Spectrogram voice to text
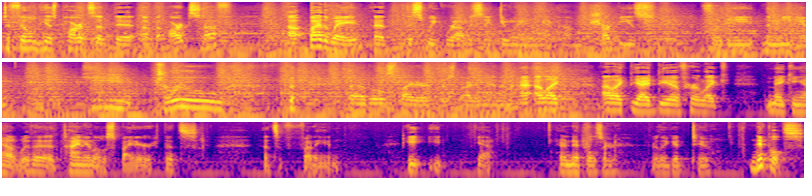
to film his parts of the of the art stuff. Uh, by the way, uh, this week we're obviously doing um, sharpies for the the medium. He drew a little spider for Spider-Man, and I, I like I like the idea of her like making out with a tiny little spider. That's that's funny, and he, he yeah, her nipples are really good too. Nipples.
